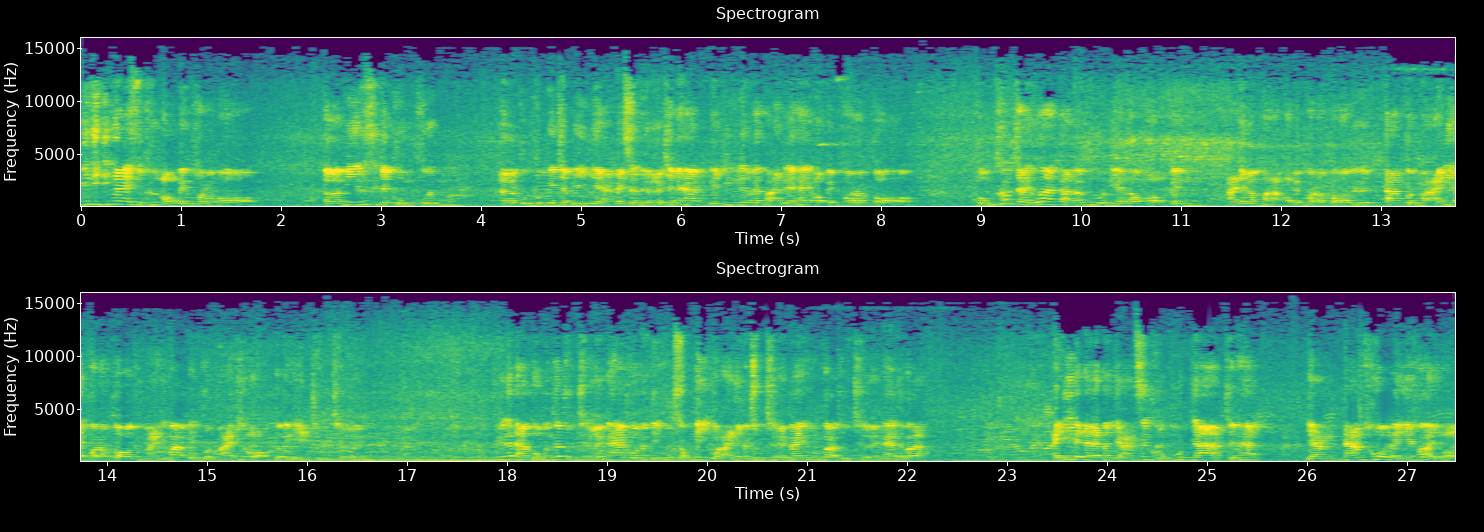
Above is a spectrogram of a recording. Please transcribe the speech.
วิธีที่ง่ายสุดคือออกเป็นพรบเออมีรู้สึกจะกลุ่มคุณเอ่อกลุ่มคุณเบนจามินเนี่ยไปเสนอใช่ไหมฮะไปยื่นเรื่องรัฐบาลด้วยให้ออกเป็นพรก ผมเข้าใจว่าการรัฐมนูญเนี่ยเราออกเป็นอาจจะลำบากออกเป็นพรกคือตามกฎหมายเนี่ยพรกคือหมายถึงว่าเป็นกฎหมายที่ออกโดยเหตุฉุกเฉินคือถ้าถามผมมันก็ฉุกเฉินนะคนมันติดคุกสองปีกว่าเนี่ยมันฉุกเฉินไหมผมก็ฉุกเฉินนะแต่ว่าไอ้นี่เป็นอะไรบางอย่างซึ่งคงพูดยากใช่ไหมฮะอย่างน้ำท่วมอะไรเงี้ยเขาอาจจะบอก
